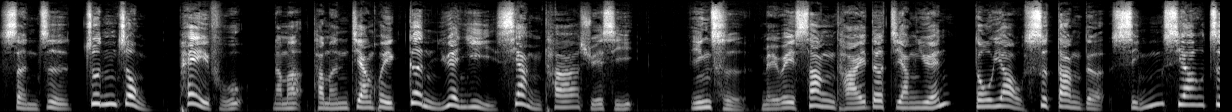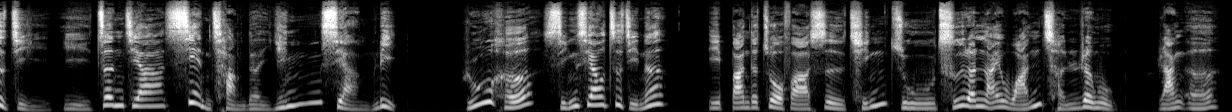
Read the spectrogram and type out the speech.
甚至尊重、佩服，那么他们将会更愿意向他学习。因此，每位上台的讲员。都要适当的行销自己，以增加现场的影响力。如何行销自己呢？一般的做法是请主持人来完成任务。然而，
